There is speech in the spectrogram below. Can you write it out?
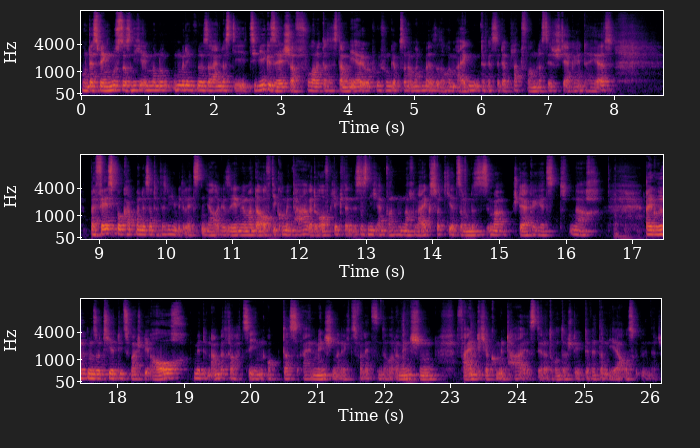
Und deswegen muss das nicht immer nur, unbedingt nur sein, dass die Zivilgesellschaft fordert, dass es da mehr Überprüfung gibt, sondern manchmal ist es auch im Eigeninteresse der Plattform, dass sie stärker hinterher ist. Bei Facebook hat man das ja tatsächlich über die letzten Jahre gesehen. Wenn man da auf die Kommentare draufklickt, dann ist es nicht einfach nur nach Likes sortiert, sondern es ist immer stärker jetzt nach Algorithmen sortiert, die zum Beispiel auch mit in Anbetracht ziehen, ob das ein menschenrechtsverletzender oder menschenfeindlicher Kommentar ist, der darunter steht. Der wird dann eher ausgeblendet.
